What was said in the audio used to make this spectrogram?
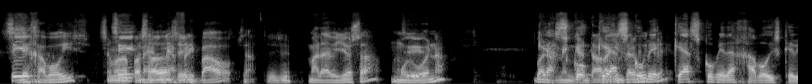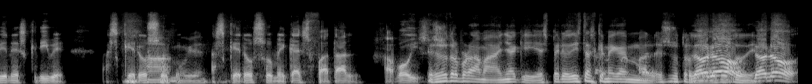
Sí. de Javois. Semana Sí. Me- pasada, me, ha sí. flipado. O sea, Sí, sí. maravillosa, muy Sí. buena. Bueno, qué me asco, encantaba qué la quinta del asco me, buitre. qué asco me da Javois que bien escribe. Asqueroso. Ah, muy bien. Asqueroso, me caes fatal. Javois. Eso es otro programa, Iñaki. Es periodistas que me caen mal. Eso es otro No, día, otro no, día. no, no.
